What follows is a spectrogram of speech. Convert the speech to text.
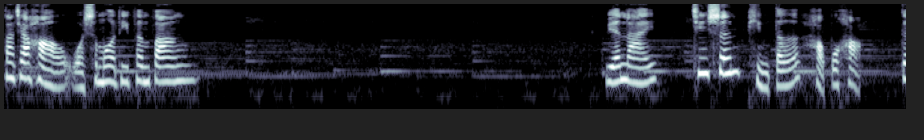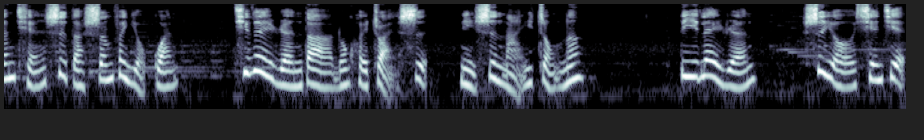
大家好，我是茉莉芬芳。原来今生品德好不好，跟前世的身份有关。七类人的轮回转世，你是哪一种呢？第一类人是由仙界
